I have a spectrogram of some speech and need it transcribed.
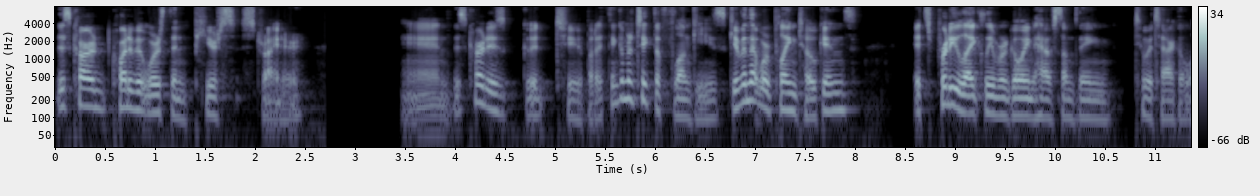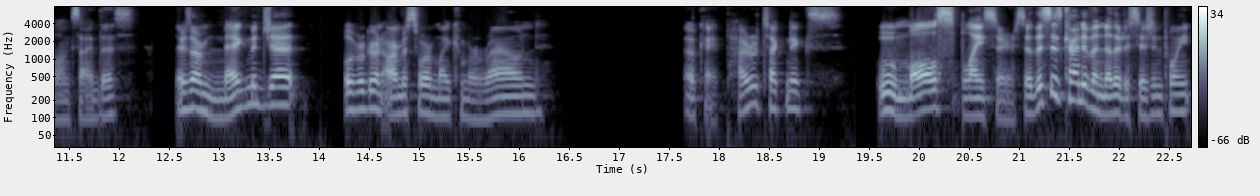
This card quite a bit worse than Pierce Strider. And this card is good too, but I think I'm going to take the flunkies. Given that we're playing tokens, it's pretty likely we're going to have something to attack alongside this. There's our Magma Jet. Overgrown Armasaur might come around. Okay, Pyrotechnics. Ooh, Maul Splicer. So this is kind of another decision point.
